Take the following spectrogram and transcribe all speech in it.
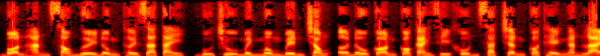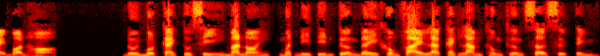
bọn hắn sáu người đồng thời ra tay, vũ trụ minh mông bên trong, ở đâu còn có cái gì khốn sát trận có thể ngăn lại bọn họ. Đối một cái tu sĩ mà nói, mất đi tin tưởng đây không phải là cách làm thông thường sợ sự tình.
